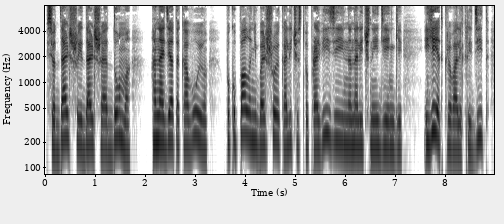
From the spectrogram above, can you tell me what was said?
все дальше и дальше от дома, а найдя таковую, покупала небольшое количество провизии на наличные деньги, и ей открывали кредит —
